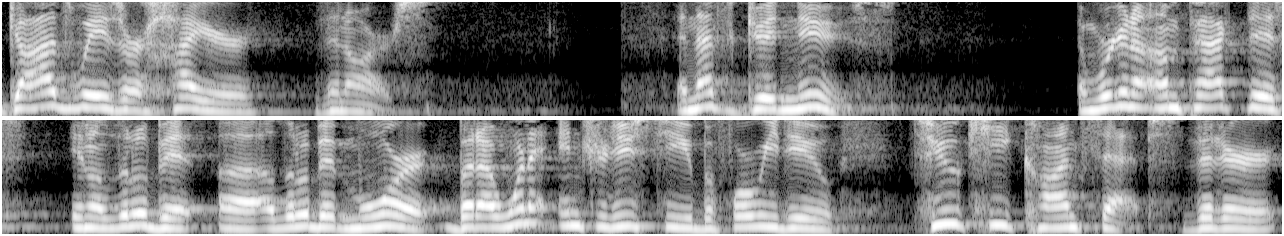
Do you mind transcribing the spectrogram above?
God's ways are higher than ours. And that's good news. And we're going to unpack this in a little bit, uh, a little bit more. But I want to introduce to you before we do two key concepts that are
